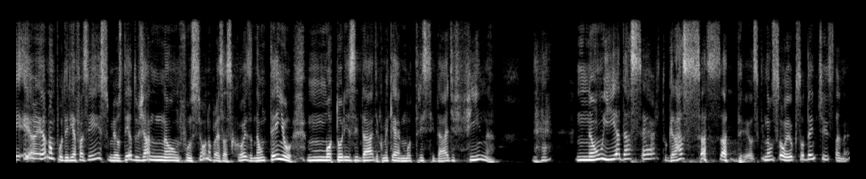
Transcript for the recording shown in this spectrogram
Eu, eu, não poderia fazer isso, meus dedos já não funcionam para essas coisas, não tenho motoricidade, como é que é? Motricidade fina. Né? Não ia dar certo, graças a Deus que não sou eu que sou dentista, né?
